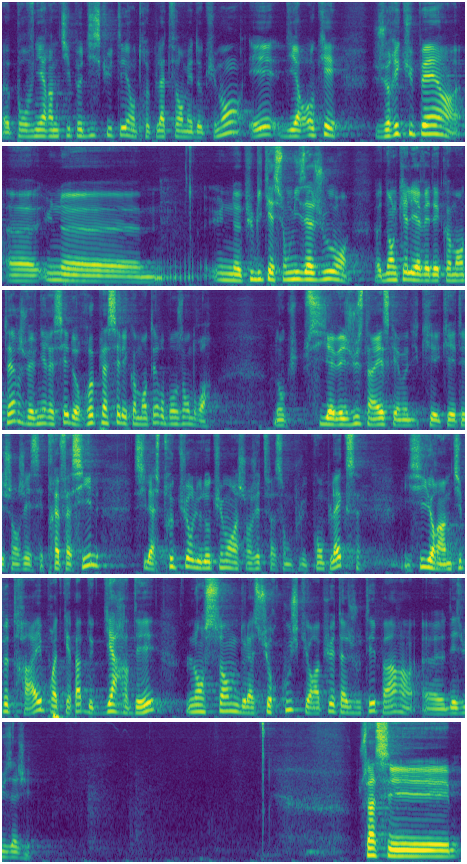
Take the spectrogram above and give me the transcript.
euh, pour venir un petit peu discuter entre plateforme et document, et dire, ok, je récupère euh, une, euh, une publication mise à jour dans laquelle il y avait des commentaires, je vais venir essayer de replacer les commentaires aux bons endroits. Donc s'il y avait juste un S qui a, été changé, c'est très facile. Si la structure du document a changé de façon plus complexe, ici il y aura un petit peu de travail pour être capable de garder l'ensemble de la surcouche qui aura pu être ajoutée par euh, des usagers. Ça c'est,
